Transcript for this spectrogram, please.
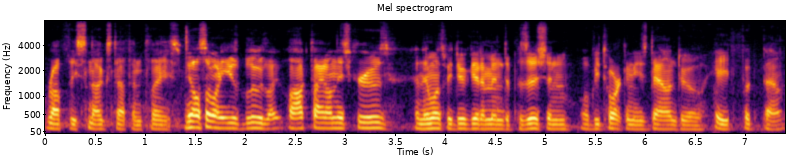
roughly snug stuff in place. You also want to use blue Loctite on these screws and then once we do get them into position we'll be torquing these down to 8 foot-pounds.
